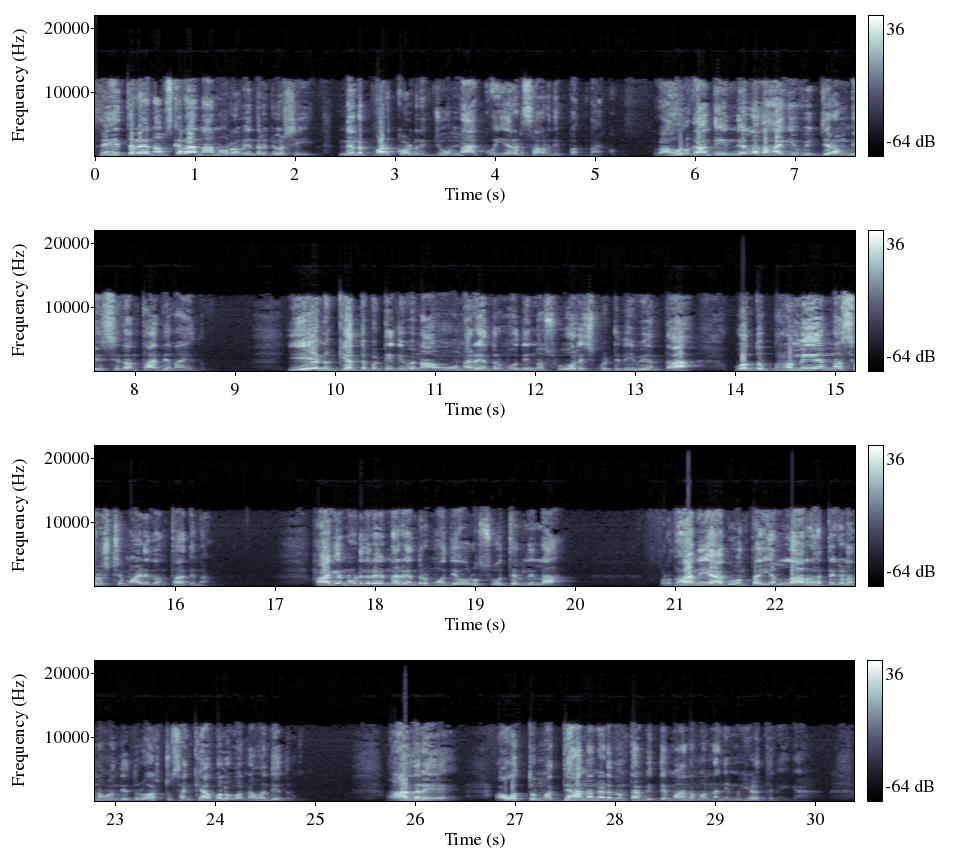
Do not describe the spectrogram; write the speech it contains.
ಸ್ನೇಹಿತರೇ, ನಮಸ್ಕಾರ. ನಾನು ರವೀಂದ್ರ ಜೋಶಿ. ನೆನಪು ಮಾಡ್ಕೊಳ್ರಿ, ಜೂನ್ ನಾಲ್ಕು, ಎರಡು ಸಾವಿರದ ಇಪ್ಪತ್ನಾಲ್ಕು. ರಾಹುಲ್ ಗಾಂಧಿ ಇನ್ನಿಲ್ಲದ ಹಾಗೆ ವಿಜೃಂಭಿಸಿದಂಥ ದಿನ ಇದು. ಏನು ಗೆದ್ದು ಬಿಟ್ಟಿದ್ದೀವಿ ನಾವು, ನರೇಂದ್ರ ಮೋದಿನ ಸೋಲಿಸಿಬಿಟ್ಟಿದ್ದೀವಿ ಅಂತ ಒಂದು ಭ್ರಮೆಯನ್ನು ಸೃಷ್ಟಿ ಮಾಡಿದಂಥ ದಿನ. ಹಾಗೆ ನೋಡಿದರೆ ನರೇಂದ್ರ ಮೋದಿ ಅವರು ಸೋತಿರಲಿಲ್ಲ. ಪ್ರಧಾನಿಯಾಗುವಂಥ ಎಲ್ಲ ಅರ್ಹತೆಗಳನ್ನು ಹೊಂದಿದ್ದರು ಅಷ್ಟು ಸಂಖ್ಯಾಬಲವನ್ನು ಹೊಂದಿದ್ದರು ಆದರೆ ಅವತ್ತು ಮಧ್ಯಾಹ್ನ ನಡೆದಂಥ ವಿದ್ಯಮಾನವನ್ನು ನಿಮ್ಗೆ ಹೇಳ್ತೀನಿ ಈಗ.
